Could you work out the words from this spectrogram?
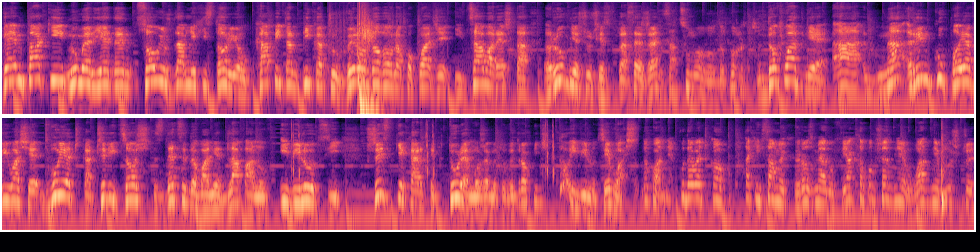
Gempaki numer jeden są już dla mnie historią. Kapitan Pikachu wylądował na pokładzie i cała reszta również już jest w klaserze. Zacumował do portu. Dokładnie, a na rynku pojawiła się dwójeczka, czyli coś zdecydowanie dla fanów Ewilucji. Wszystkie karty, które możemy tu wydropić, to Ewilucje właśnie. Dokładnie, pudełeczko takich samych rozmiarów jak to poprzednie, ładnie błyszczy,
